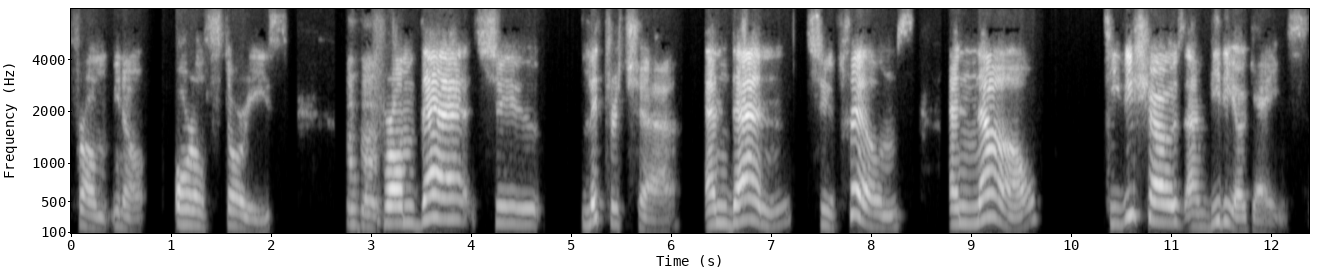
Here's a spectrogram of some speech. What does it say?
from you know oral stories mm-hmm. from there to literature and then to films and now TV shows and video games.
